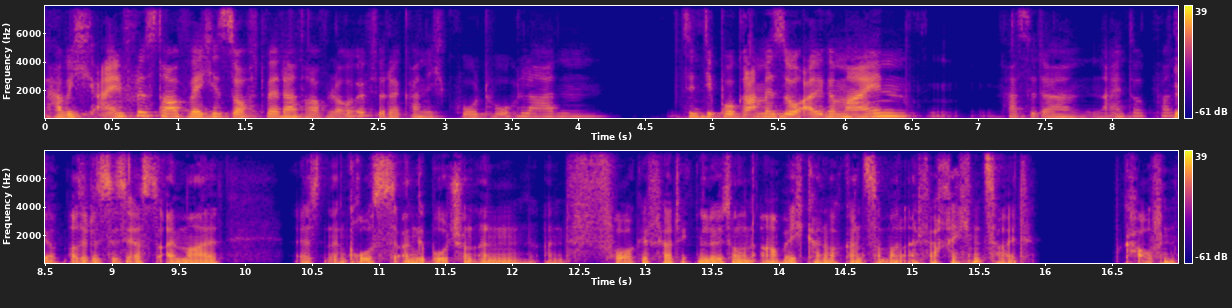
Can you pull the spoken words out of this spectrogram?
habe ich Einfluss darauf, welche Software da drauf läuft oder kann ich Code hochladen? Sind die Programme so allgemein? Hast du da einen Eindruck von? Ja, also das ist erst einmal ist ein großes Angebot schon an, an vorgefertigten Lösungen, aber ich kann auch ganz normal einfach Rechenzeit kaufen.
